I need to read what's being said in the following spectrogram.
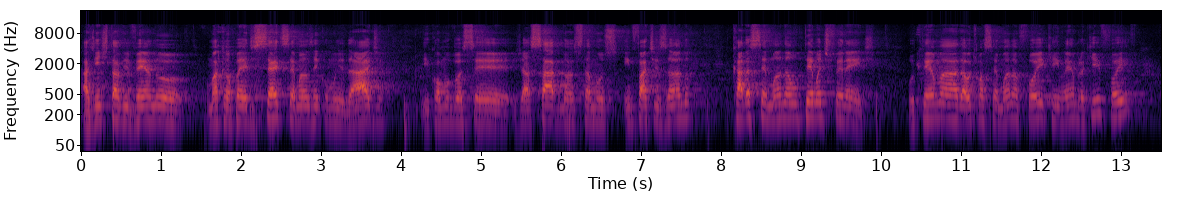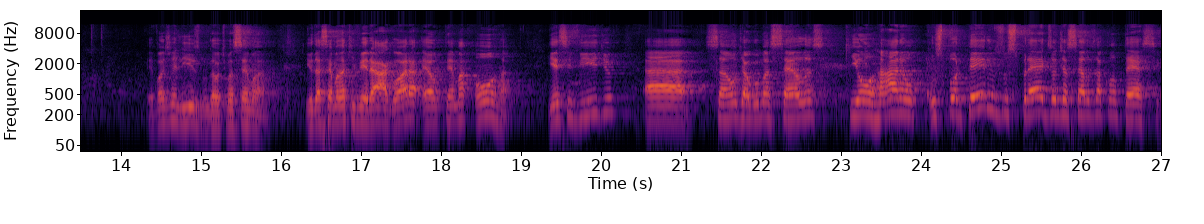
A gente está vivendo uma campanha de sete semanas em comunidade e, como você já sabe, nós estamos enfatizando cada semana um tema diferente. O tema da última semana foi, quem lembra aqui, foi evangelismo da última semana. E o da semana que virá agora é o tema honra. E esse vídeo ah, são de algumas células que honraram os porteiros dos prédios onde as células acontecem.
